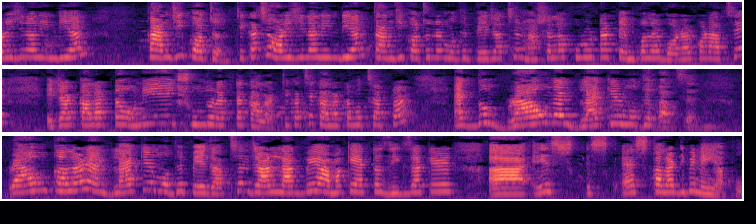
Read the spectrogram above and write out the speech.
অরিজিনাল ইন্ডিয়ান কাঞ্জি কটন ঠিক আছে? অরিজিনাল ইন্ডিয়ান কাঞ্জি কটনের মধ্যে পেয়ে যাচ্ছেন। মাসাল্লাহ পুরোটা টেম্পলের বর্ডার করা আছে। এটার কালারটা অনেক সুন্দর একটা কালার ঠিক আছে? কালারটা হচ্ছে আপনার একদম ব্রাউন অ্যান্ড ব্ল্যাক এর মধ্যে পাচ্ছেন। ব্রাউন কালার অ্যান্ড ব্ল্যাক এর মধ্যে পেয়ে যাচ্ছেন। যার লাগবে, আমাকে একটা জিগজ্যাকের এস এস কালার দিবে নেই আপু।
